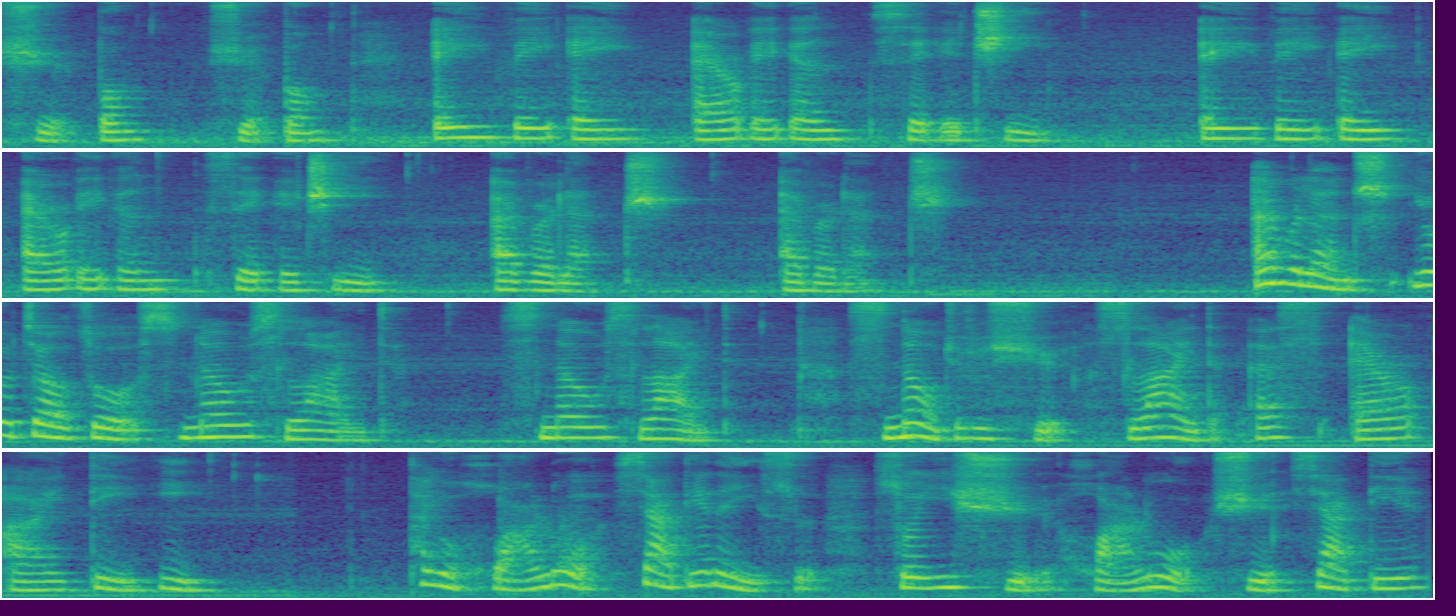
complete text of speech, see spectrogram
雪崩，雪崩，a v a l a n c h e，a v a l a n c h e，avalanche，avalanche，avalanche 又叫做 snow slide，snow slide，snow 就是雪，slide s l i d e。它有滑落、下跌的意思，所以雪滑落、雪下跌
